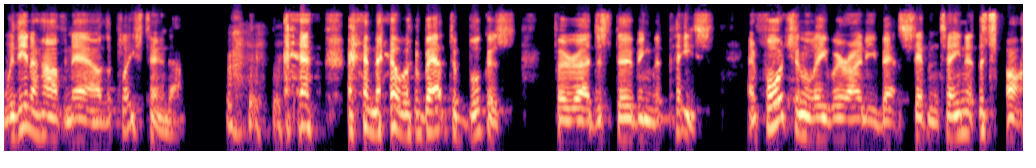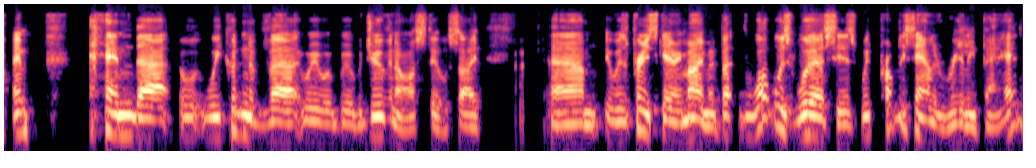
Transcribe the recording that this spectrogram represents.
within a half an hour, the police turned up, and they were about to book us for uh, disturbing the peace. And fortunately, we were only about 17 at the time, and uh, we couldn't have, uh, we, were, we were juvenile still. So um, it was a pretty scary moment. But what was worse is we probably sounded really bad.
